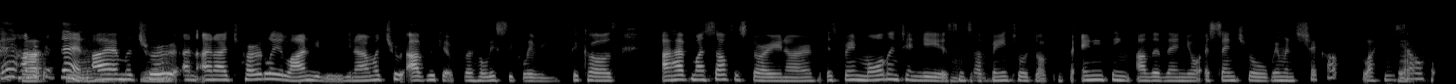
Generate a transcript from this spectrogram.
Yeah, hundred percent. I am a true, yeah. and and I totally align with you. You know, I'm a true advocate for holistic living because I have myself a story. You know, it's been more than ten years mm-hmm. since I've been to a doctor for anything other than your essential women's checkup, like yourself. Yeah.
